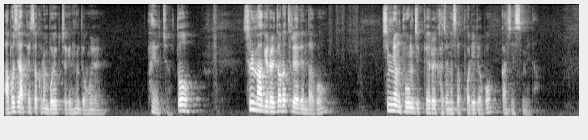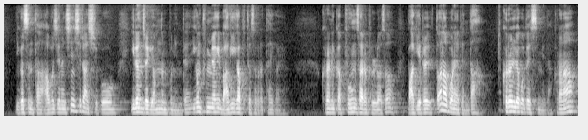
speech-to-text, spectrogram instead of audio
아버지 앞에서 그런 모욕적인 행동을 하였죠. 또 술마귀를 떨어뜨려야 된다고 심령 부흥 집회를 가정에서 벌이려고까지 했습니다. 이것은 다 아버지는 신실하시고 이런 적이 없는 분인데 이건 분명히 마귀가 붙어서 그렇다 이거예요. 그러니까 부흥사를 불러서 마귀를 떠나보내야 된다. 그러려고도 했습니다. 그러나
